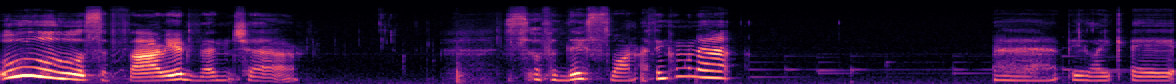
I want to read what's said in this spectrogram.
Ooh, Safari Adventure. So for this one, I think I'm gonna uh, be like a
